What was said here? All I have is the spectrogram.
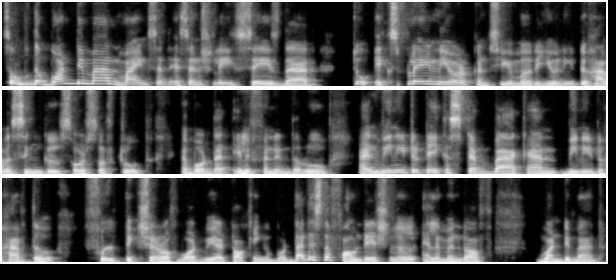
So the one demand mindset essentially says that to explain your consumer you need to have a single source of truth about that elephant in the room. And we need to take a step back and we need to have the full picture of what we are talking about. That is the foundational element of one demand.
